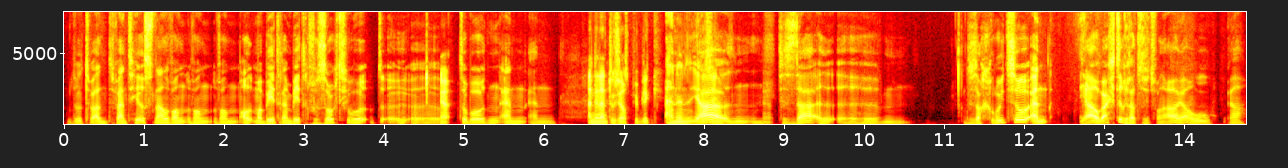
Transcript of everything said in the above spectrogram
Bedoel, het went, het went heel snel van, van, van altijd maar beter en beter verzorgd eh, Ja. te worden. En, en, En een enthousiast publiek. en een, ja, Gezien. een- Ja. het is dat. eh, eh, dus dat groeit zo. En ja, Wechter had zoiets van, ah ja, oeh, ja.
